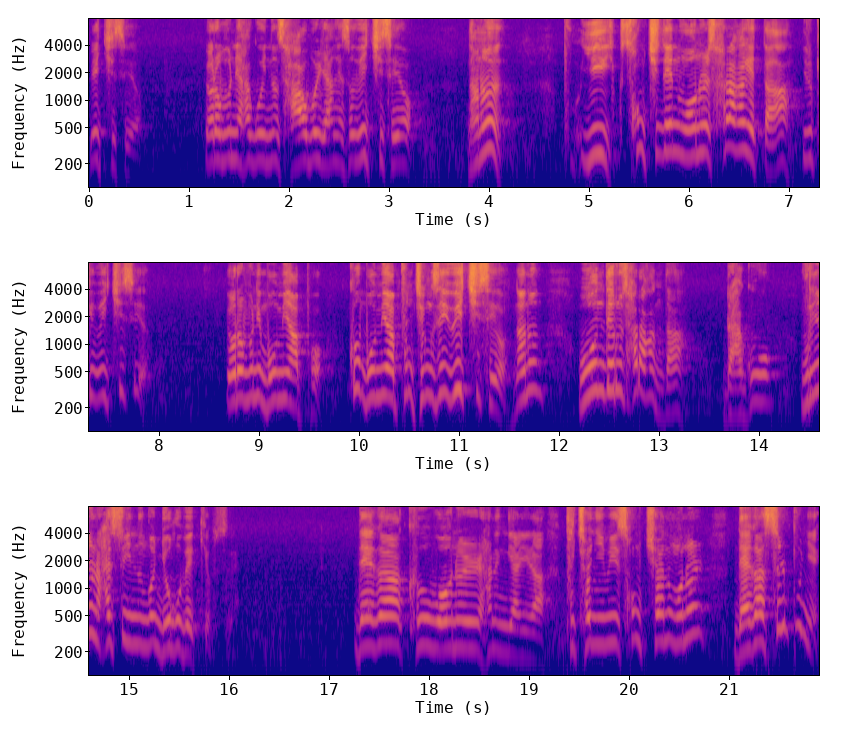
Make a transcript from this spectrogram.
외치세요. 여러분이 하고 있는 사업을 향해서 외치세요. 나는 이 성취된 원을 살아가겠다. 이렇게 외치세요. 여러분이 몸이 아파. 그 몸이 아픈 증세에 외치세요. 나는 원대로 살아간다. 라고 우리는 할 수 있는 건 요거밖에 없어요. 내가 그 원을 하는 게 아니라 부처님이 성취하는 원을 내가 쓸 뿐이에요.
